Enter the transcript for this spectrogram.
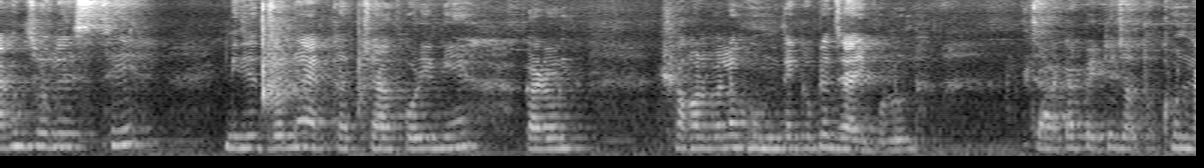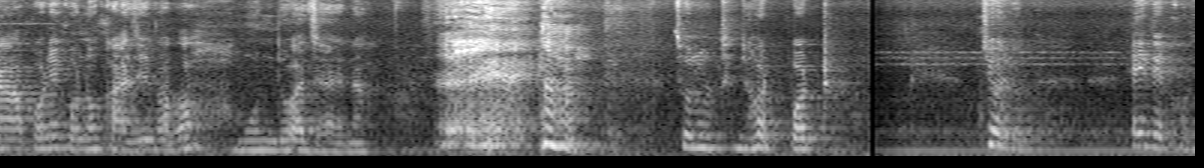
এখন চলে এসেছি নিজের জন্য এক কাপ চা করে নিয়ে, কারণ সকালবেলা ঘুম থেকে উঠে যাই বলুন। চাটা পেটে যতক্ষণ না পড়ে কোনো কাজে বাবা মন দেওয়া যায় না। চলুন, ঝটপট। চলুন, এই দেখুন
